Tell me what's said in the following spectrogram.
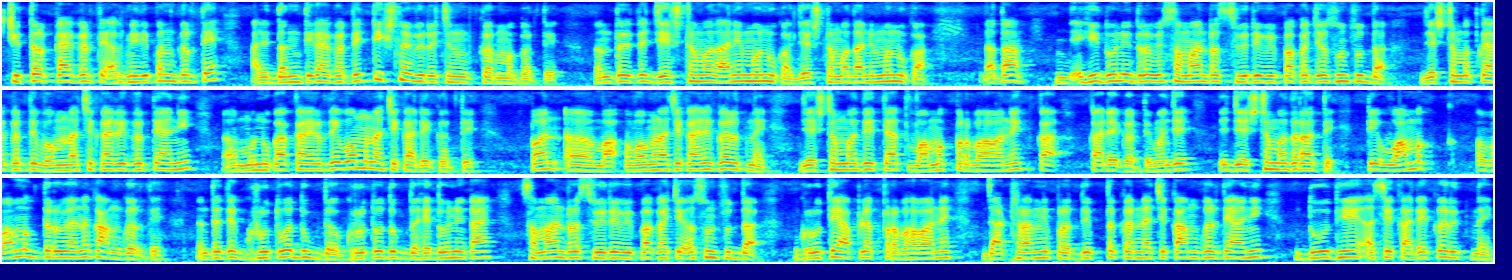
चित्रक काय करते अग्निदीपन करते आणि दंती काय करते तीक्ष्ण विरचन कर्म करते. नंतर इथे ज्येष्ठमध आणि मनुका ज्येष्ठमध आणि मनुका. आता ही दोन्ही द्रव्य समान रसविरी विपाकाची असून सुद्धा ज्येष्ठमध काय करते वमनाचे कार्य करते आणि मनुका काय करते वमनाचे कार्य करते. पण वा वमनाचे कार्य करत नाही. ज्येष्ठमध्ये त्यात वामक प्रभावाने का कार्य करते. म्हणजे जे ज्येष्ठमध राहते ते वामक वामक द्रव्यानं काम करते. नंतर ते घृत व दुग्ध घृत व दुग्ध हे दोन्ही काय? समान रसवीर्य विपाकाचे असून सुद्धा घृत हे आपल्या प्रभावाने जाठरांनी प्रदीप्त करण्याचे काम करते आणि दूध हे असे कार्य करीत नाही.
